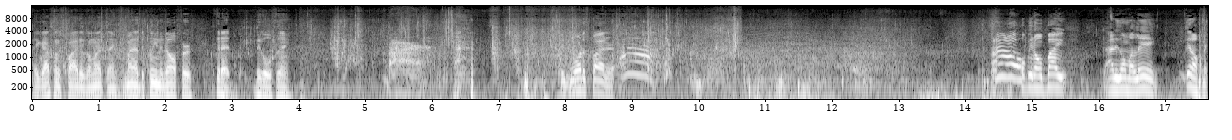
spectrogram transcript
They got some spiders on that thing. Might have to clean it off first. Look at that big old thing. Water spider. Oh, hope he don't bite. God, he's on my leg. Get off me.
